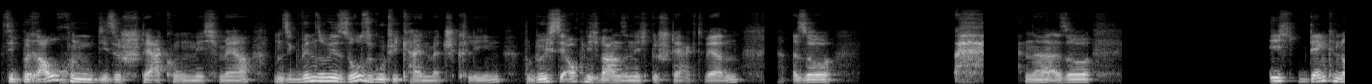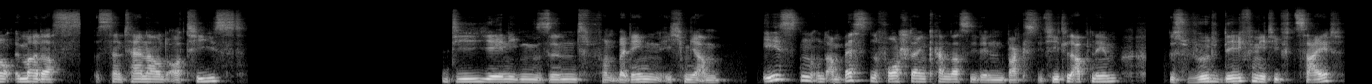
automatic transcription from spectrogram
sie brauchen diese Stärkung nicht mehr und sie gewinnen sowieso so gut wie kein Match clean, wodurch sie auch nicht wahnsinnig gestärkt werden. Also, ne, also ich denke noch immer, dass Santana und Ortiz diejenigen sind, von, bei denen ich mir am ehesten und am besten vorstellen kann, dass sie den Bucks die Titel abnehmen. Es würde definitiv Zeit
